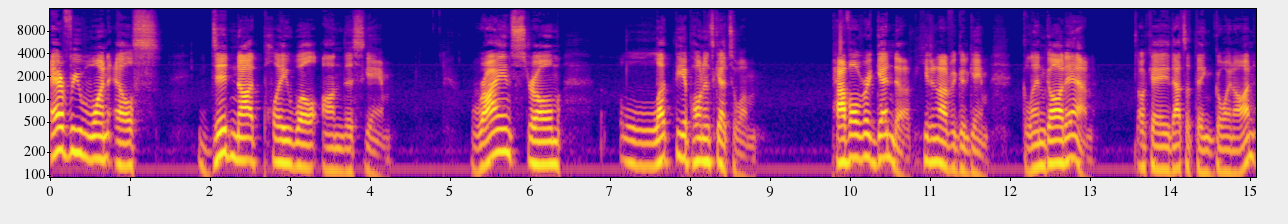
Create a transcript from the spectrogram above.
Everyone else did not play well on this game. Ryan Strome let the opponents get to him. Pavol Regenda, he did not have a good game. Glenn Gawdin, okay, that's a thing going on.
